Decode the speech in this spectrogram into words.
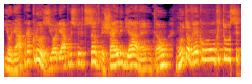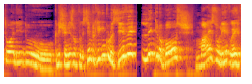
E olhar para a cruz, e olhar para o Espírito Santo, deixar ele guiar, né? Então, muito a ver com o que tu citou ali do cristianismo por simples, que inclusive, link no post, mais um livro aí.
